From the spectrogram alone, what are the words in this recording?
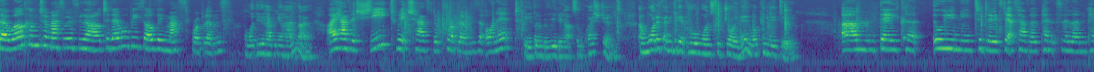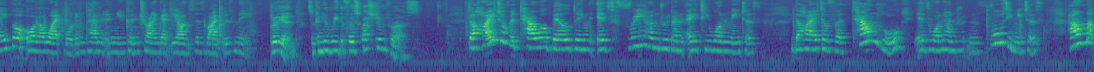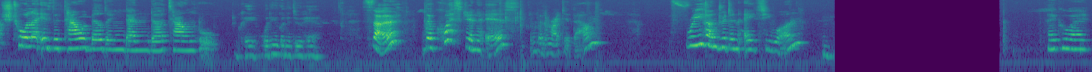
Hello, welcome to Math with Nile. Today we'll be solving maths problems. What do you have in your hand, Nile? I have a sheet which has the problems on it. So you're going to be reading out some questions. And what if anybody at home wants to join in? What can they do? Um, they could, all you need to do is just have a pencil and paper or a whiteboard and pen and you can try and get the answers right with me. Brilliant. So can you read the first question for us? The height of a tower building is 381 meters. The height of a town hall is 140 meters. How much taller is the tower building than the town hall? Okay, what are you going to do here? So, the question is, I'm going to write it down, 381 Take away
